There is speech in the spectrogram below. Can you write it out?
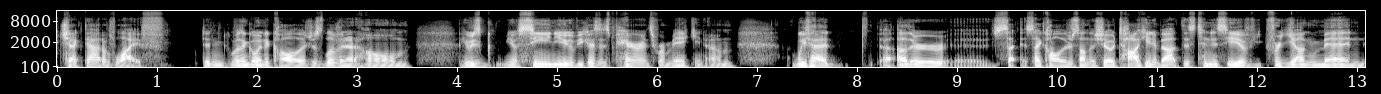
checked out of life. Didn't wasn't going to college, was living at home. He was you know seeing you because his parents were making him. We've had uh, other uh, psychologists on the show talking about this tendency of for young men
